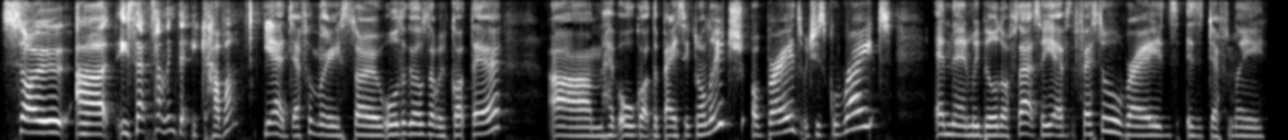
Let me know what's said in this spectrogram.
So uh, is that something that you cover? Yeah, definitely. So all the girls that we've got there um, have all got the basic knowledge of braids, which is great. And then we build off that. So yeah, if the festival braids is definitely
